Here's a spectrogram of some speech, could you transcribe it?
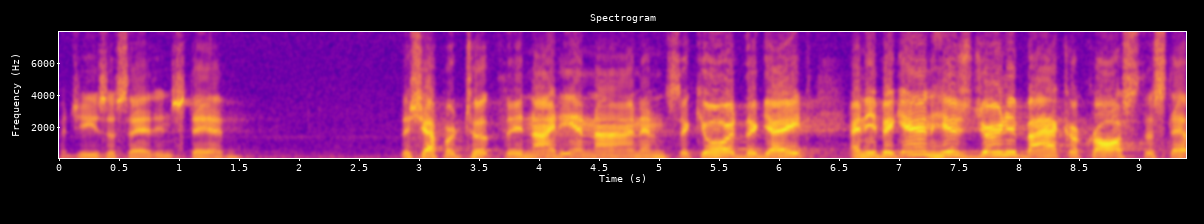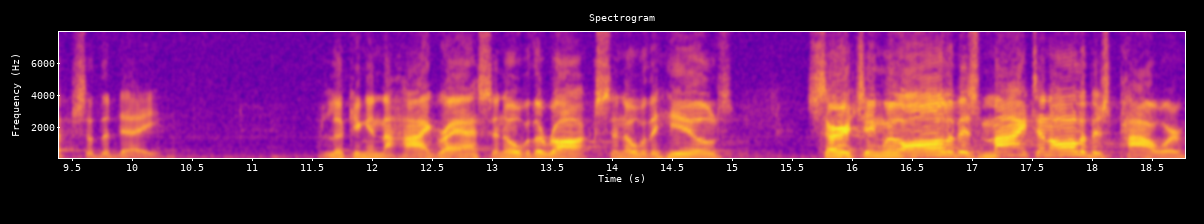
But Jesus said instead, the shepherd took the ninety and nine and secured the gate, and he began his journey back across the steps of the day. Looking in the high grass and over the rocks and over the hills, searching with all of his might and all of his power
